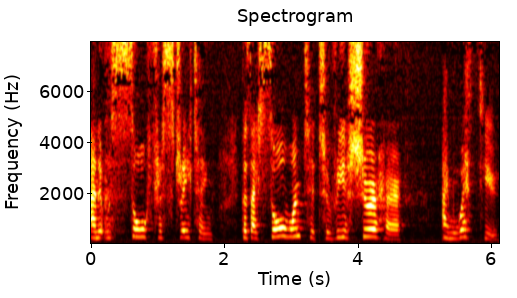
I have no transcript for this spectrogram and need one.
And it was so frustrating because I so wanted to reassure her I'm with you.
